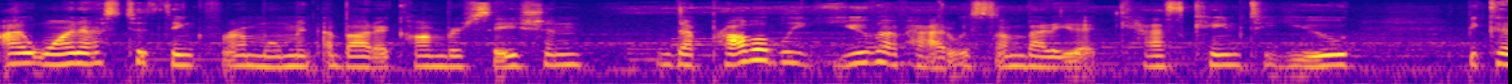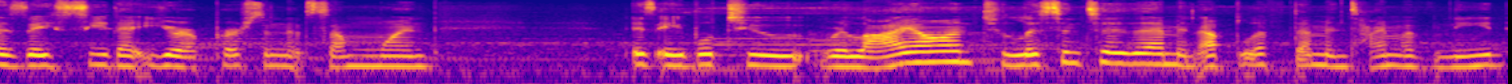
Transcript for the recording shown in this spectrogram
I want us to think for a moment about a conversation that probably you have had with somebody that has came to you because they see that you're a person that someone is able to rely on, to listen to them and uplift them in time of need.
